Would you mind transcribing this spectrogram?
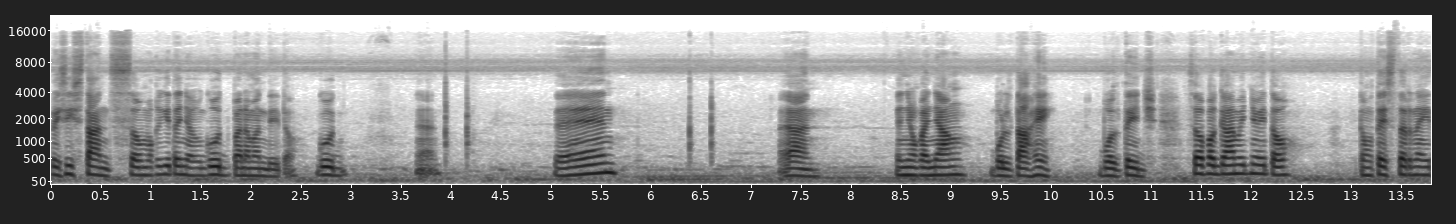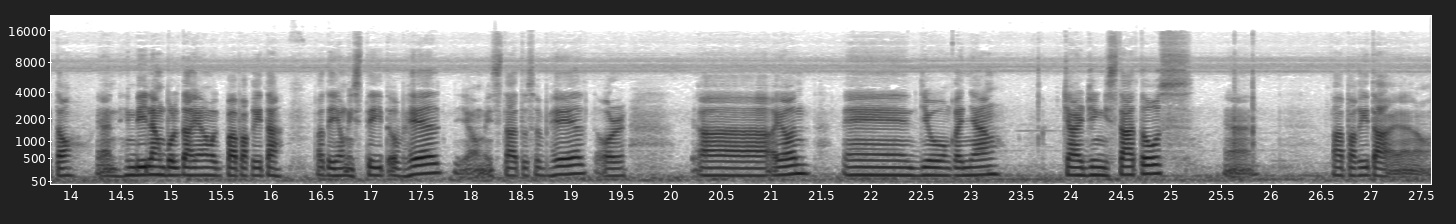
Resistance. So, makikita nyo, good pa naman dito. Good. Ayan. Then, ayan. Yan yung kanyang voltahe. Voltage. So, pag gamit nyo ito, itong tester na ito, ayan, hindi lang voltahe ang magpapakita. Pati yung state of health, yung status of health, or, ah, ayun, and yung kanyang charging status. Ayan papakita. Ayan o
